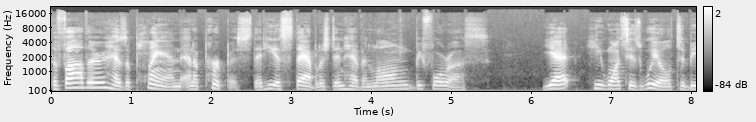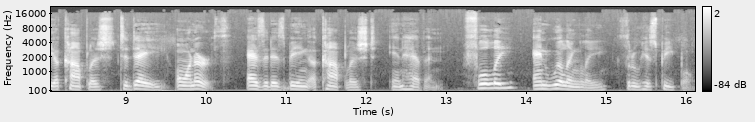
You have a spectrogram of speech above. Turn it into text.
The Father has a plan and a purpose that He established in heaven long before us. Yet He wants His will to be accomplished today on earth as it is being accomplished in heaven, fully and willingly through His people.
